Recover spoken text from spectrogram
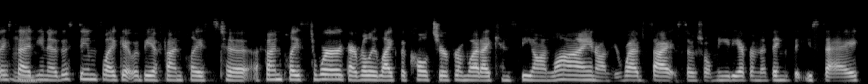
They said, mm. you know, this seems like it would be a fun place to a fun place to work. I really like the culture from what I can see online on your website, social media, from the things that you say.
